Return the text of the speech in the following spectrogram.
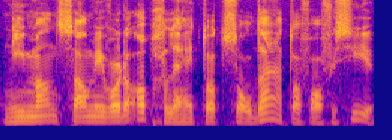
Niemand zal meer worden opgeleid tot soldaat of officier.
